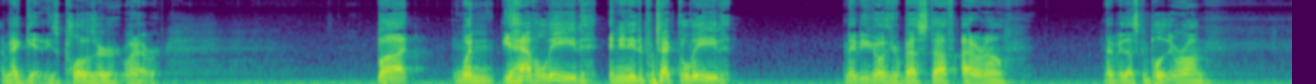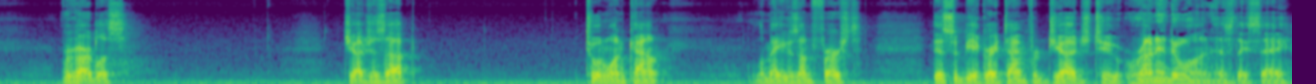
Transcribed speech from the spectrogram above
I mean, I get it. He's a closer, whatever. But when you have a lead and you need to protect the lead, maybe you go with your best stuff. I don't know. Maybe that's completely wrong. Regardless, Judge is up. Two and one count. LeMahieu's on first. This would be a great time for Judge to run into one, as they say.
